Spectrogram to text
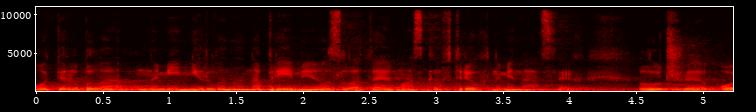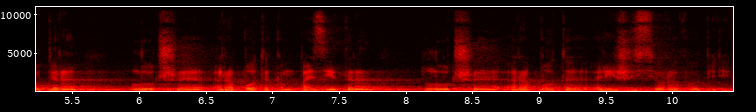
опера была номинирована на премию «Золотая маска» в трех номинациях. Лучшая опера, лучшая работа композитора, лучшая работа режиссера в опере.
